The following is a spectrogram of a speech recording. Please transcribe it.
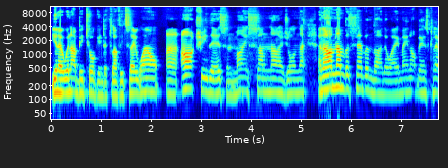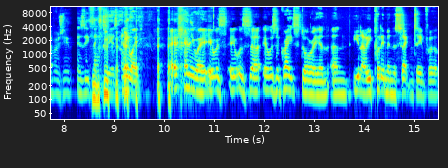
you know, when I'd be talking to Clough, he'd say, "Well, uh, Archie this and my son Nigel and that, and our number seven, by the way, may not be as clever as he as he thinks he is." anyway, anyway, it was it was uh, it was a great story, and and you know, he put him in the second team for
